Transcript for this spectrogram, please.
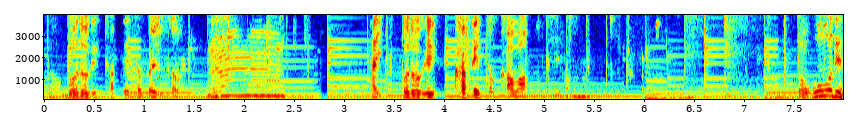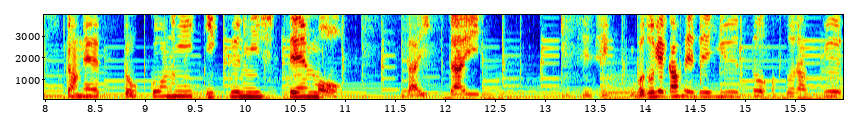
そのボドゲカフェとか言うと、うーん。ボドゲカフェとかは。どうですかね？どこに行くにしてもだいたい一時ボドゲカフェで言うとおそらく、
